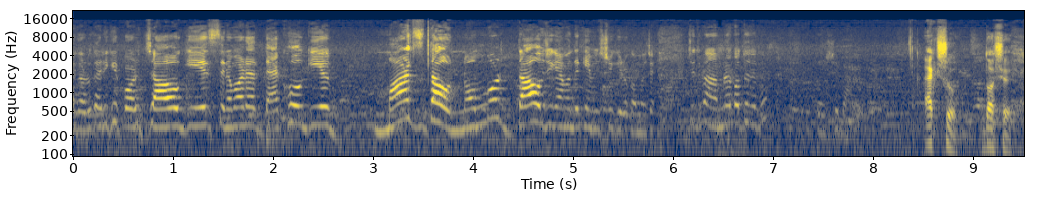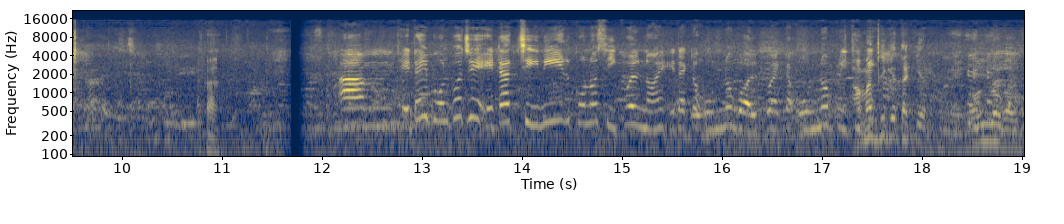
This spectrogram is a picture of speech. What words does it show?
এগারো তারিখের পর যাও গিয়ে সিনেমাটা দেখো গিয়ে মার্কস দাও নম্বর দাও যে আমাদের কেমিস্ট্রি কীরকম হয়েছে। যদি আমরা কত দেবো? দশে একশো দশের এটাই বলব যে এটা চিনির কোনো সিকুয়েল নয় এটা একটা অন্য গল্প একটা অন্য পৃথিবী। আমার দিকে তাকিয়ে অন্য গল্প।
